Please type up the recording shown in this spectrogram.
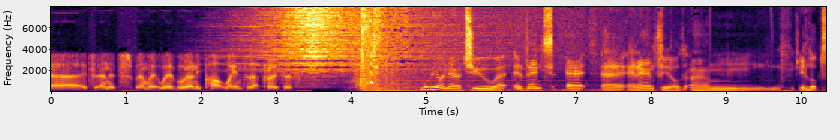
Uh, it's, and it's and we're, we're only part way into that process. Moving on now to uh, events at uh, at Anfield. Um, it looked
